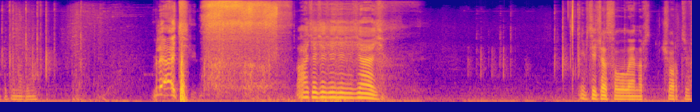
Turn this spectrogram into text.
піду наліво. Блять! Ай-яй-яй-яй-яй-яй. І в цей час сололейнер, чортів.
